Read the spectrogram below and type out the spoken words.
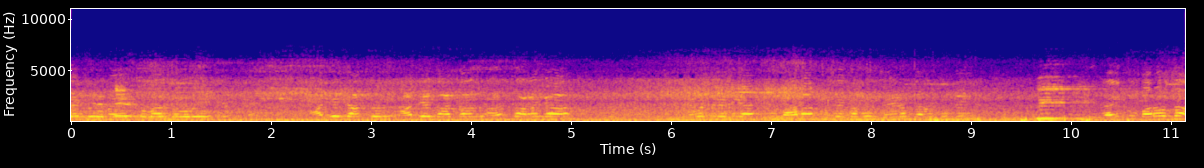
మహేష్ కుమార్ గౌడ్ ఆదేశాంత ఆదేశాంత అనుసారంగా రేవంత్ రెడ్డి గారికి బాలాభిషేకము చేయడం జరుగుతుంది. రైతు భరోసా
